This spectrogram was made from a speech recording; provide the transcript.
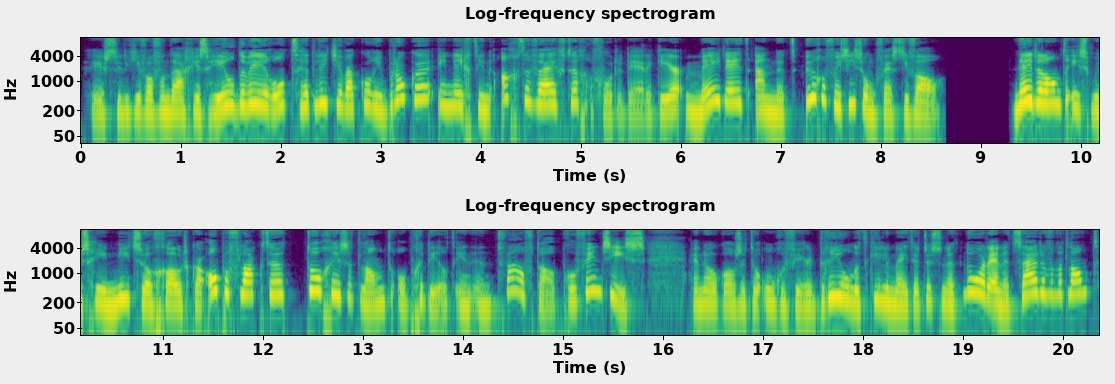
Het eerste liedje van vandaag is Heel de Wereld. Het liedje waar Corrie Brokken in 1958 voor de derde keer meedeed aan het Eurovisie Songfestival. Nederland is misschien niet zo groot qua oppervlakte, toch is het land opgedeeld in een twaalftal provincies. En ook al zit er ongeveer 300 kilometer tussen het noorden en het zuiden van het land,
